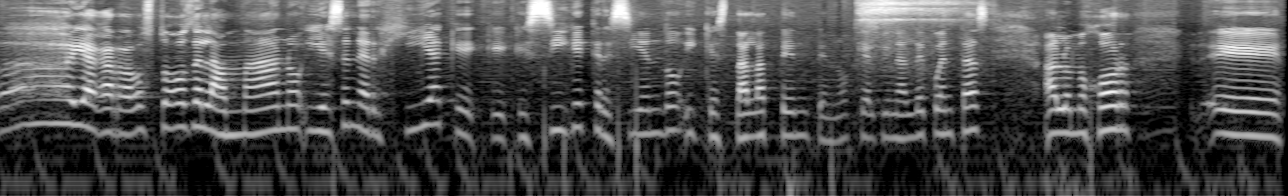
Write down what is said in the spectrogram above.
ay, agarrados todos de la mano y esa energía que, que- que sigue creciendo y que está latente, ¿no? Que al final de cuentas a lo mejor eh,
